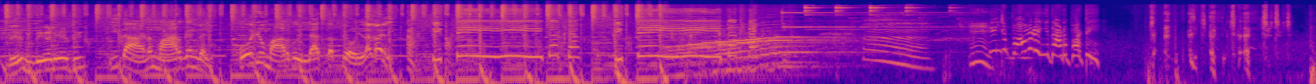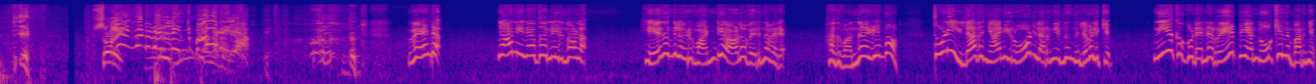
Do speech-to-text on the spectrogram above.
ഇത് എന്ത് കളിയത് ഇതാണ് മാർഗം കളി ഒരു മാർഗം ഇല്ലാത്തപ്പോ ഉള്ള കളി. ആ, തിത്തേ തത്ത, തിത്തേ തത്ത. ആ. ഉം. സോറി വേണ്ട ഞാൻ ഇതിനകത്ത് തന്നെ ഇരുന്നോളാം. ഏതെങ്കിലും ഒരു വണ്ടി ആൾ വരുന്നവരെ. അത് വന്നു കഴിയുമ്പോ തുണിയില്ലാതെ ഞാൻ ഈ റോഡിൽ ഇറങ്ങി നിന്ന് നിലവിളിക്കും. നീയൊക്കെ കൂടെ എന്നെ റേപ്പ് ചെയ്യാൻ നോക്കിയെന്ന് പറഞ്ഞു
